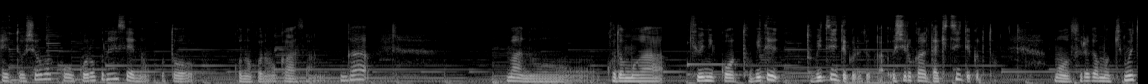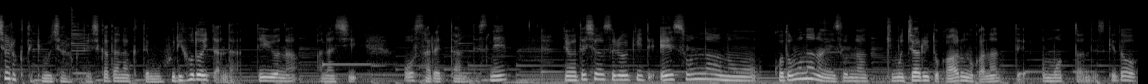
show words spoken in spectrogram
えっと、小学校56年生の男の子のお母さんが、まあ、あの子供が急にこう飛びて飛びついてくるとか後ろから抱きついてくるともうそれがもう気持ち悪くて気持ち悪くて仕方なくてもう振りほどいたんだっていうような話をされたんですね。で私はそれを聞いてえそんなあの子供なのにそんな気持ち悪いとかあるのかなって思ったんですけど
